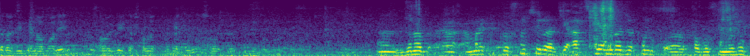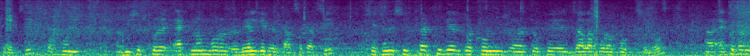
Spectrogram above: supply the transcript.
তারা দিতে না পারে, সবাইকে এটা সজাগ থাকার জন্য কৃতজ্ঞ করতে হবে। আহ, জনাব আমার একটা প্রশ্ন ছিল আর কি, আজকে আমরা যখন খবর সংগ্রহ করেছি, তখন বিশেষ করে এক নম্বর রেলগেটের কাছাকাছি, সেখানে শিক্ষার্থীদের যখন চোখে জ্বালা পোড়া পড়ছিল আহ, একেবারে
